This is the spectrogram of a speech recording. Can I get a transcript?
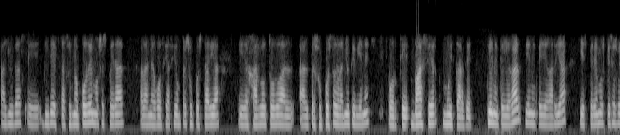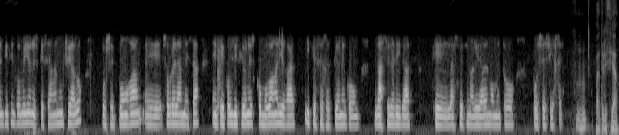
ayudas directas y no podemos esperar a la negociación presupuestaria y dejarlo todo al, al presupuesto del año que viene porque va a ser muy tarde. Tienen que llegar, tienen que llegar ya y esperemos que esos 25 millones que se han anunciado pues se pongan eh, sobre la mesa en qué condiciones, cómo van a llegar y que se gestionen con la celeridad que la excepcionalidad del momento pues exige. Patricia.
